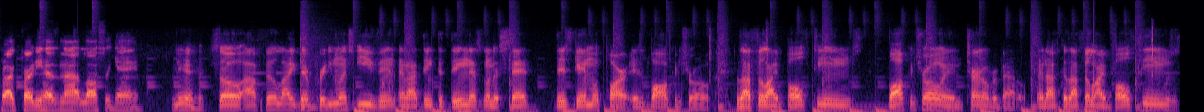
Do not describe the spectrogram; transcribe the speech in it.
Brock Purdy has not lost a game. Yeah, so I feel like they're pretty much even, and I think the thing that's going to set this game apart is ball control, because I feel like both teams ball control and turnover battle, and I because I feel like both teams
